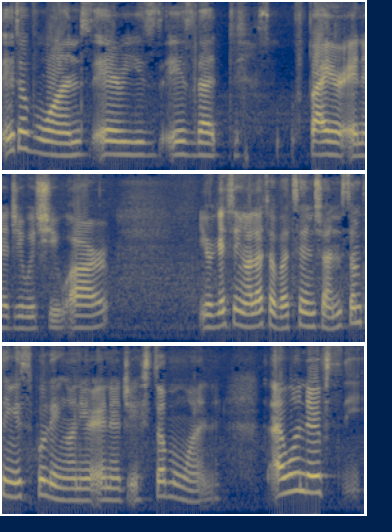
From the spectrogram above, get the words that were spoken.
eight of wands aries is that fire energy which you are. You're getting a lot of attention. Something is pulling on your energy someone. I wonder if, if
